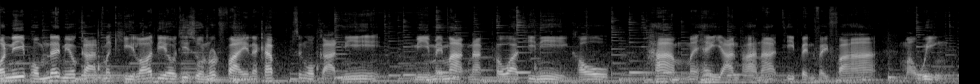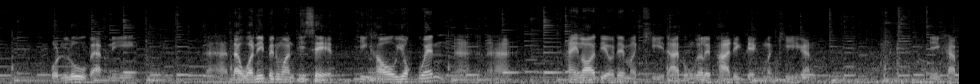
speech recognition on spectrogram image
วันนี้ผมได้มีโอกาสมาขี่ล้อเดียวที่สวนรถไฟนะครับ ซึ่งโอกาสนี้มีไม่มากนัก เพราะว่าที่นี่เขาห้ามไม่ให้ยานพาหนะที่เป็นไฟฟ้ามาวิ่งบนลู่แบบนี้นะฮะแต่วันนี้เป็นวันพิเศษที่เขายกเว้นนะนะฮะให้ล้อเดียวได้มาขี่ได้ ผมก็เลยพาเด็กๆมาขี่กันนี่ครับ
